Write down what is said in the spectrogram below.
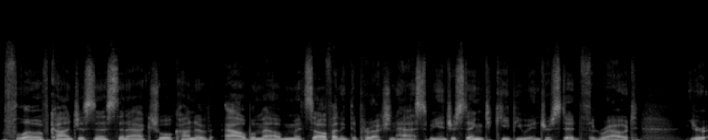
flow of consciousness than actual kind of album album itself. I think the production has to be interesting to keep you interested throughout your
